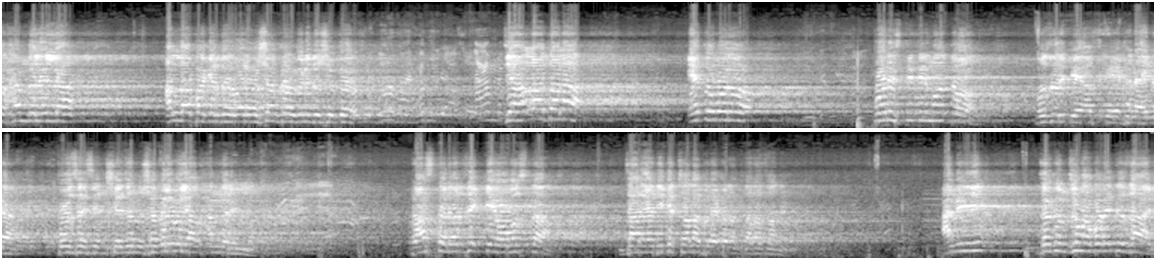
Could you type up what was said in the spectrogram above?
আলহামদুলিল্লাহ আল্লাহ পাকের দরবারে অসংখ্য গণিত শুকর যে আল্লাহ তাআলা এত বড় পরিস্থিতির মধ্যে হুজুরকে আজকে এখানে আইনা পৌঁছাইছেন, সেজন্য সকলে বলি আলহামদুলিল্লাহ। রাস্তার যে কি অবস্থা? যারা এদিকে চলাফেরা করেন তারা জানেন। আমি যখন জমা পড়াইতে যাই,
